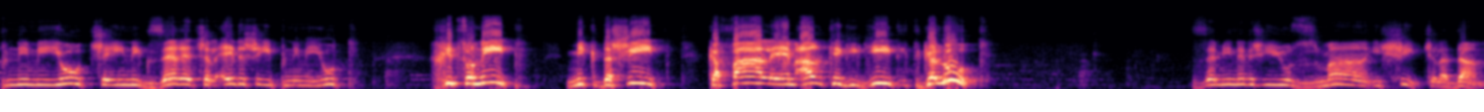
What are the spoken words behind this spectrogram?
פנימיות שהיא נגזרת של איזושהי פנימיות חיצונית, מקדשית, כפה עליהם הר כגיגית, התגלות. זה מין איזושהי יוזמה אישית של אדם.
